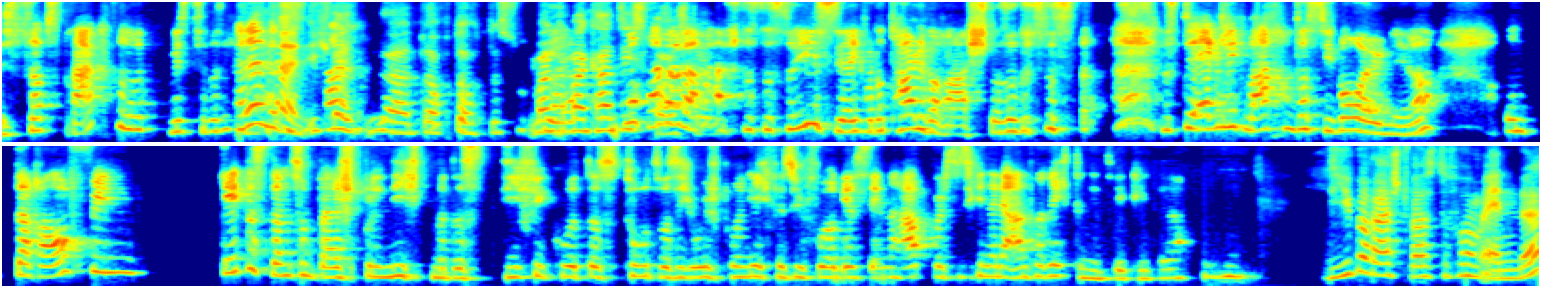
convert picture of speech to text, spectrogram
ist es abstrakt oder wisst ihr, was ich meine? Nein, nein, ich weiß, ja, doch, doch, das, man, ja. man kann sich vorstellen. Ich war überrascht, dass das so ist, ja, ich war total überrascht, also dass, das, dass die eigentlich machen, was sie wollen, ja, und daraufhin geht es dann zum Beispiel nicht mehr, dass die Figur das tut, was ich ursprünglich für sie vorgesehen habe, weil sie sich in eine andere Richtung entwickelt. Ja. Mhm. Wie überrascht warst du vom Ende?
